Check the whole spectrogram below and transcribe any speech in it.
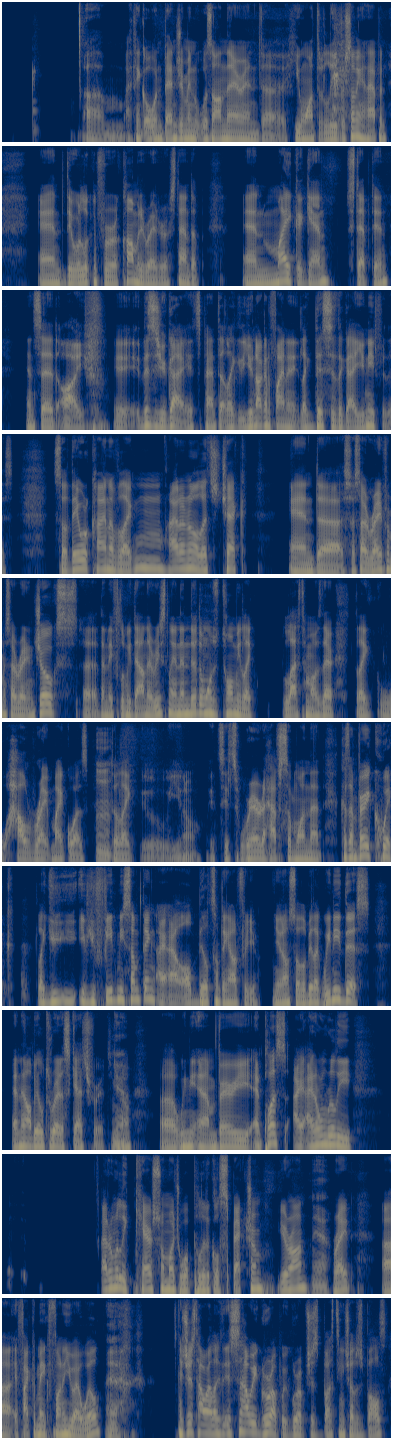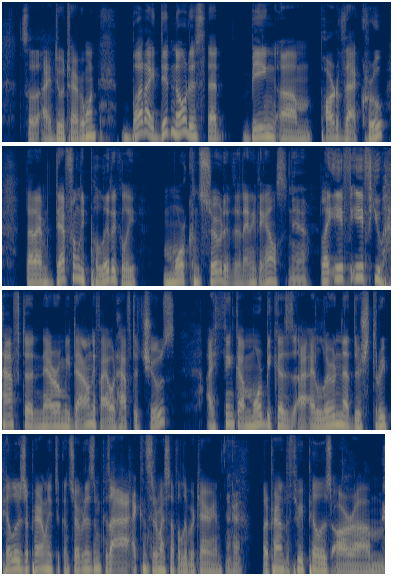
Um, I think Owen Benjamin was on there and uh, he wanted to leave or something had happened, and they were looking for a comedy writer, a stand up. And Mike again stepped in and said, "Oh, eh, this is your guy. It's Panta. Like you're not gonna find it. Like this is the guy you need for this." So they were kind of like, hmm, "I don't know. Let's check." And uh, so I started writing for them. I started writing jokes. Uh, then they flew me down there recently, and then they're the ones who told me like last time I was there, like how right Mike was. Mm. They're like, you know, it's it's rare to have someone that because I'm very quick. Like you, you, if you feed me something, I, I'll build something out for you. You know, so they'll be like, we need this, and then I'll be able to write a sketch for it. You Yeah. know, uh, we need. And I'm very and plus I I don't really. I don't really care so much what political spectrum you're on, Yeah. right? Uh, if I can make fun of you, I will. Yeah. It's just how I like. This is how we grew up. We grew up just busting each other's balls. So I do it to everyone. But I did notice that being um, part of that crew, that I'm definitely politically more conservative than anything else. Yeah. Like if if you have to narrow me down, if I would have to choose, I think I'm more because I, learned that there's three pillars apparently to conservatism. Because I, I consider myself a libertarian. Okay. But apparently the three pillars are um,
